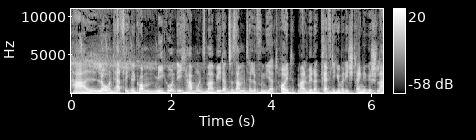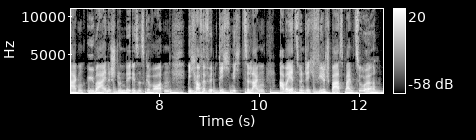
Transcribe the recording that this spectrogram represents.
Hallo und herzlich willkommen. Migo und ich haben uns mal wieder zusammen telefoniert. Heute mal wieder kräftig über die Stränge geschlagen. Über eine Stunde ist es geworden. Ich hoffe für dich nicht zu lang, aber jetzt wünsche ich viel Spaß beim Zuhören.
